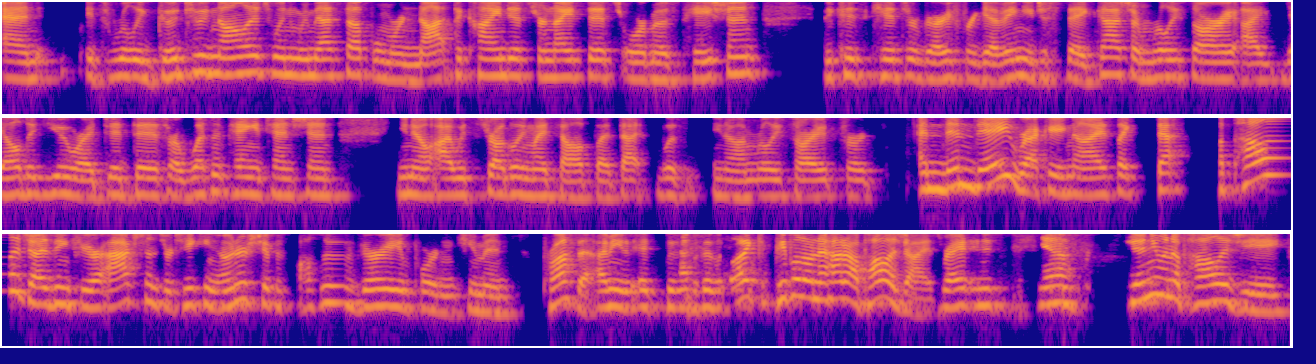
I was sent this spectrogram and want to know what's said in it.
And it's really good to acknowledge when we mess up, when we're not the kindest or nicest or most patient, because kids are very forgiving. You just say, Gosh, I'm really sorry. I yelled at you, or I did this, or I wasn't paying attention. You know, I was struggling myself, but that was, you know, I'm really sorry for and then they recognize like that apologizing for your actions or taking ownership is also a very important human process. I mean, it, because a lot of people don't know how to apologize, right? And it's, yeah. it's genuine apology.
